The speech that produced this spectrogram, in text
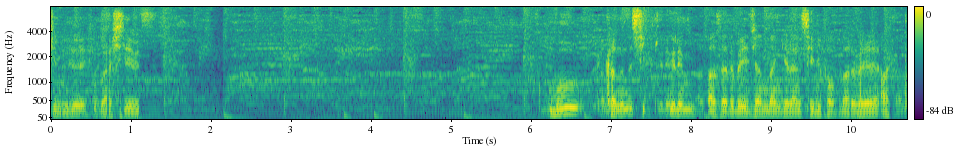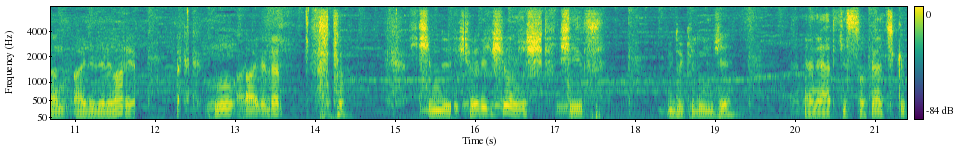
şimdi başlayabiliriz. Bu kanını siktiklerim Azerbaycan'dan gelen Selipovlar ve Aktan aileleri var ya. Bu aileler şimdi şöyle bir şey olmuş. Şehir dökülünce yani herkes sokağa çıkıp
